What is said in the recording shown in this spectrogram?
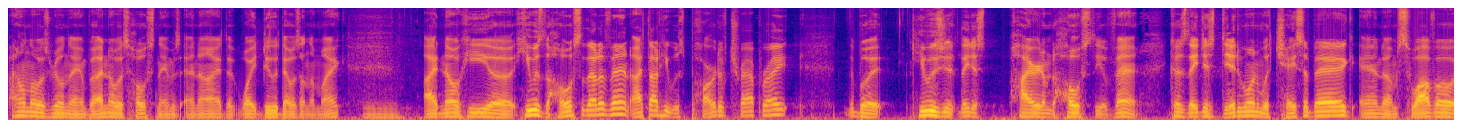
I don't know his real name, but I know his host name is Ni, the white dude that was on the mic. Mhm. I know he uh he was the host of that event. I thought he was part of Trap Right, but he was just they just hired him to host the event because they just did one with Chase a Bag and um Suavo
